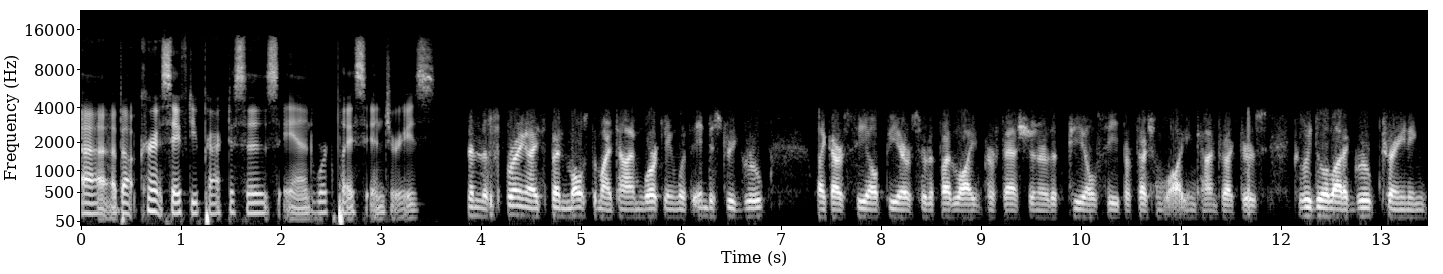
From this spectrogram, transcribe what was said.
uh, about current safety practices and workplace injuries. In the spring, I spend most of my time working with industry group like our CLP, our Certified Logging Profession, or the PLC, Professional Logging Contractors, because we do a lot of group training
